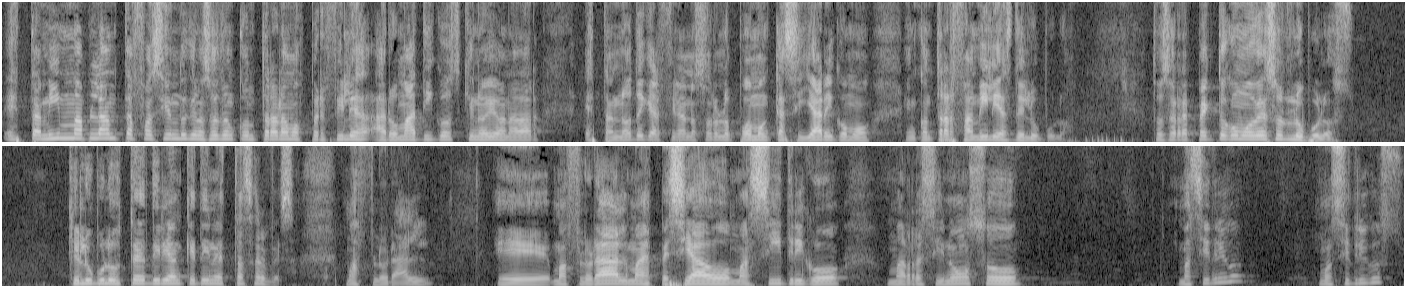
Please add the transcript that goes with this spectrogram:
esta misma planta fue haciendo que nosotros encontráramos perfiles aromáticos que nos iban a dar esta nota que al final nosotros los podemos encasillar y como encontrar familias de lúpulos. Entonces, respecto como de esos lúpulos, ¿qué lúpulo ustedes dirían que tiene esta cerveza? Más floral, eh, más floral, más especiado, más cítrico, más resinoso. ¿Más cítrico? ¿Más cítricos?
